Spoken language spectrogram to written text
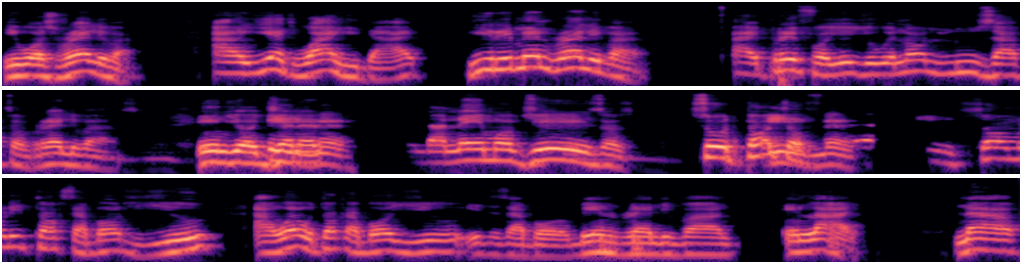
he was relevant. And yet, while he died, he remained relevant. I pray for you, you will not lose out of relevance in your generation. The name of Jesus. So, touch Amen. of in summary talks about you. And when we talk about you, it is about being relevant in life. Now,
